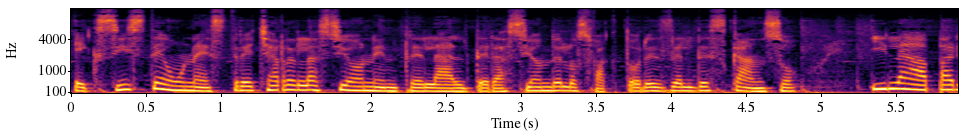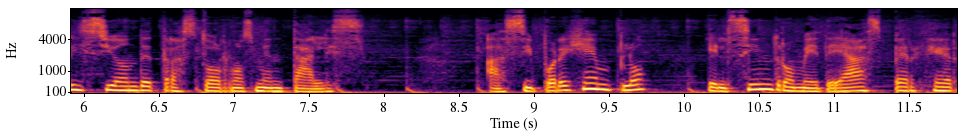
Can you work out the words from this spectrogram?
Existe una estrecha relación entre la alteración de los factores del descanso y la aparición de trastornos mentales. Así, por ejemplo, el síndrome de Asperger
